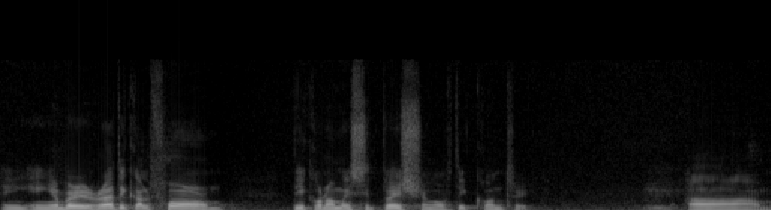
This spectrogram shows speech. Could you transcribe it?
in, in a very radical form the economic situation of the country. Um,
